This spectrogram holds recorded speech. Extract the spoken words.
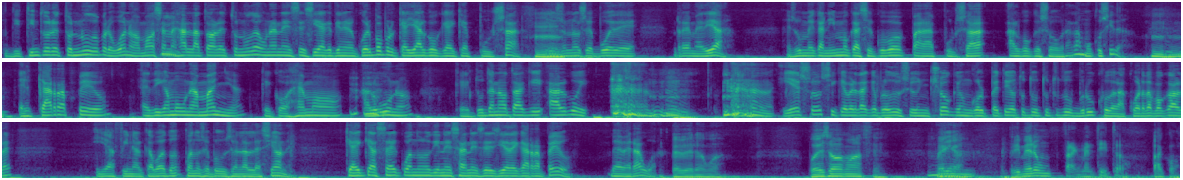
distinto del estornudo, pero bueno, vamos a asemejar la tos al estornudo, es una necesidad que tiene el cuerpo porque hay algo que hay que expulsar. Mm. Y eso no se puede remediar. Es un mecanismo que hace el cuerpo para expulsar algo que sobra, la mucosidad. El carraspeo es, digamos, una maña que cogemos algunos, que tú te notas aquí algo y... y eso sí que es verdad que produce un choque, un golpeteo tu, tu, tu, brusco de las cuerdas vocales y al fin y al cabo cuando se producen las lesiones. ¿Qué hay que hacer cuando uno tiene esa necesidad de carrapeo? Beber agua. beber agua. Pues eso vamos a hacer. Venga, primero un fragmentito, Paco.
